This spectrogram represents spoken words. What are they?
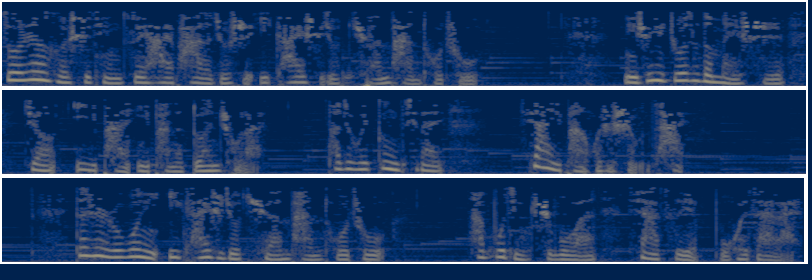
做任何事情最害怕的就是一开始就全盘托出。你是一桌子的美食，就要一盘一盘的端出来，他就会更期待下一盘会是什么菜。但是如果你一开始就全盘托出，他不仅吃不完，下次也不会再来，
